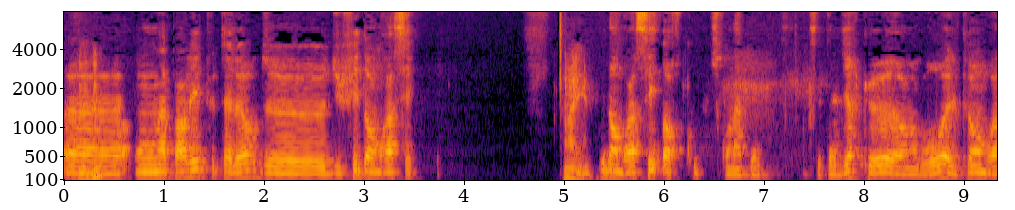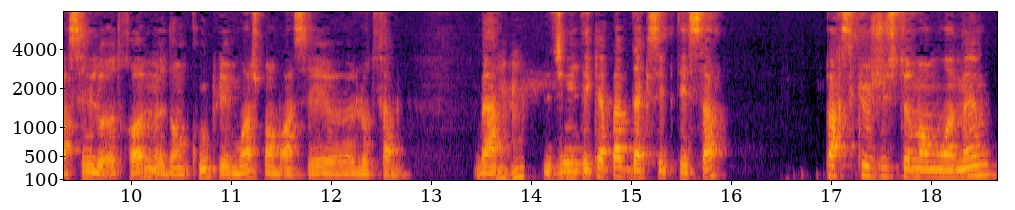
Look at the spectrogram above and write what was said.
Euh, On a parlé tout à l'heure de, du fait d'embrasser. Ouais. Du fait d'embrasser hors couple, ce qu'on appelle. C'est-à-dire que, en gros, elle peut embrasser l'autre homme dans le couple et moi, je peux embrasser euh, l'autre femme. Ben, Mhm. j'ai été capable d'accepter ça parce que justement moi-même,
